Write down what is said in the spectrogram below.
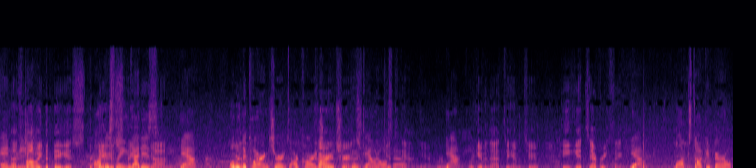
And That's we- probably the biggest, the Honestly, biggest thing that we got. yeah. Oh, and the car insurance. Our car, Car insurance, insurance goes down also. down, Yeah, we're, Yeah. we're giving that to him too. He gets everything. Yeah. Lock, stock, and barrel.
